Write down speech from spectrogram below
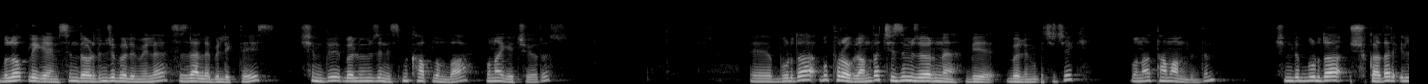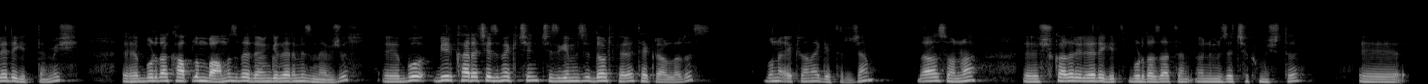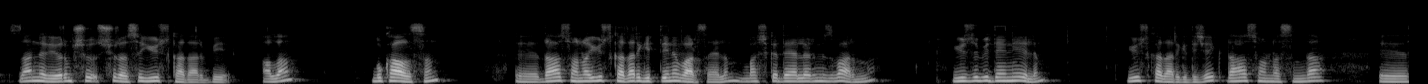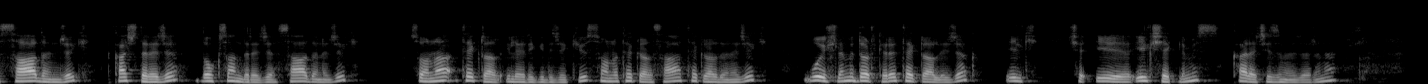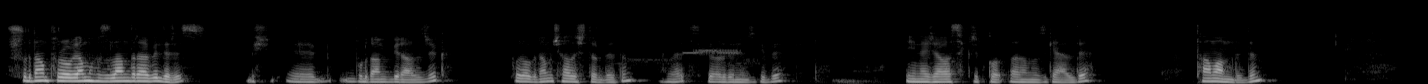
Blockly Games'in dördüncü bölümüyle sizlerle birlikteyiz. Şimdi bölümümüzün ismi Kaplumbağa. Buna geçiyoruz. Ee, burada bu programda çizim üzerine bir bölüm geçecek. Buna tamam dedim. Şimdi burada şu kadar ileri git demiş. Ee, burada kaplumbağamız ve döngülerimiz mevcut. Ee, bu bir kare çizmek için çizgimizi dört kere tekrarlarız. Bunu ekrana getireceğim. Daha sonra e, şu kadar ileri git. Burada zaten önümüze çıkmıştı. Ee, zannediyorum şu şurası 100 kadar bir alan. Bu kalsın. Ee, daha sonra 100 kadar gittiğini varsayalım. Başka değerlerimiz var mı? 100'ü bir deneyelim. 100 kadar gidecek. Daha sonrasında e, sağa dönecek. Kaç derece? 90 derece sağa dönecek. Sonra tekrar ileri gidecek 100. Sonra tekrar sağa tekrar dönecek. Bu işlemi 4 kere tekrarlayacak. İlk şey, i- ilk şeklimiz kare çizimi üzerine. Şuradan programı hızlandırabiliriz. Bir e, buradan birazcık programı çalıştır dedim. Evet gördüğünüz gibi. Yine JavaScript kodlarımız geldi. Tamam dedim.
